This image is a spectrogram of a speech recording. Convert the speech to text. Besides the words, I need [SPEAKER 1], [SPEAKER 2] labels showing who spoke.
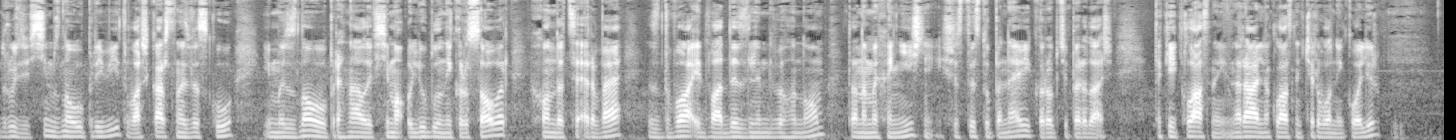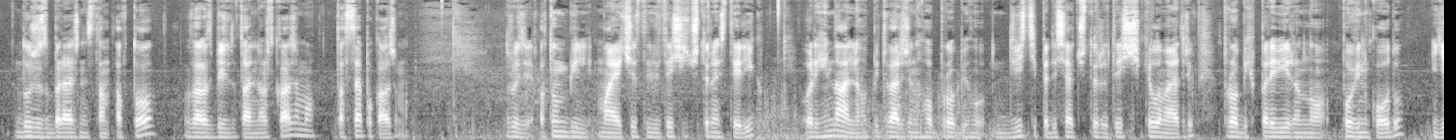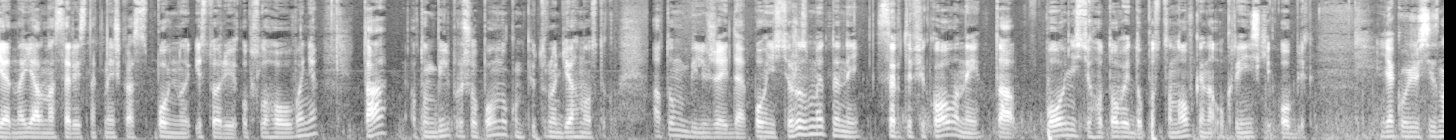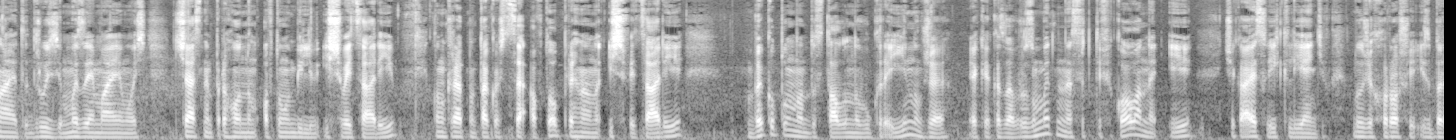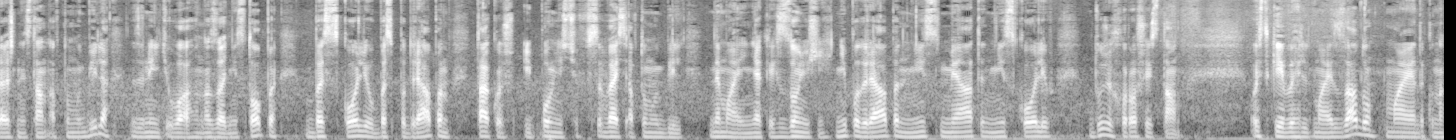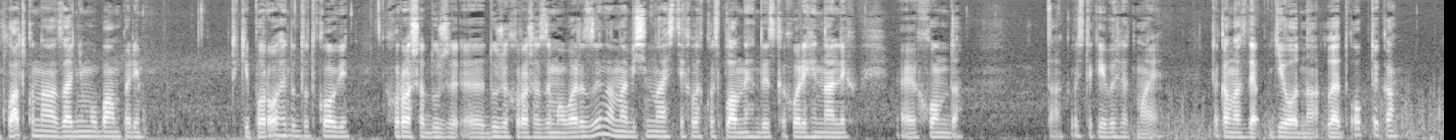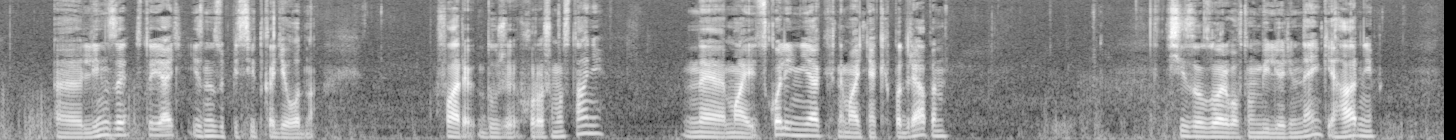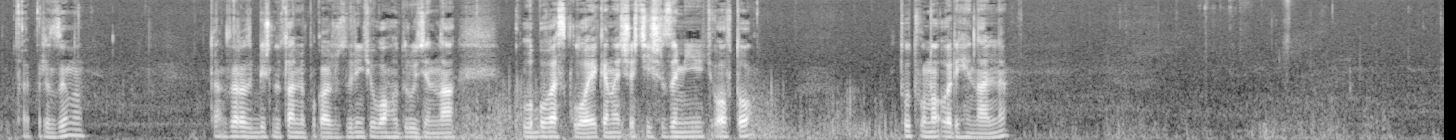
[SPEAKER 1] Друзі, всім знову привіт! Ваш Карс на зв'язку. І ми знову пригнали всіма улюблений кросовер Honda CR-V з 2.2 дизельним двигуном та на механічній 6-ступеневій коробці передач. Такий класний, нереально класний червоний колір. Дуже збережний стан авто. Зараз більш детально розкажемо та все покажемо. Друзі, автомобіль має чистий 2014 рік, оригінального підтвердженого пробігу 254 тисячі кілометрів. Пробіг перевірено по ВІН-коду. Є наявна сервісна книжка з повною історією обслуговування, та автомобіль пройшов повну комп'ютерну діагностику. Автомобіль вже йде повністю розмитнений, сертифікований та повністю готовий до постановки на український облік. Як ви вже всі знаєте, друзі, ми займаємось чесним пригоном автомобілів із Швейцарії. Конкретно також це авто пригнано із Швейцарії, викуплено, доставлено в Україну, вже, як я казав, розмитнене, сертифіковане і чекає своїх клієнтів. Дуже хороший і збережений стан автомобіля. Зверніть увагу на задні стопи, без сколів, без подряпин. Також і повністю весь автомобіль не має ніяких зовнішніх ні подряпин, ні смятин, ні сколів. Дуже хороший стан. Ось такий вигляд має ззаду, має таку накладку на задньому бампері, такі пороги додаткові. Хороша, дуже, е, дуже хороша зимова резина на 18 легкосплавних дисках оригінальних е, Honda. Так, ось такий вигляд має. Така в нас діодна LED-оптика, е, лінзи стоять і знизу підсвітка діодна. Фари дуже в хорошому стані, не мають сколів ніяких, не мають ніяких подряпин. Всі зазори в автомобілі рівненькі, гарні. Так, резину. Так, зараз більш детально покажу. Зверніть увагу, друзі, на лобове скло, яке найчастіше замінюють у авто. Тут воно оригінальне.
